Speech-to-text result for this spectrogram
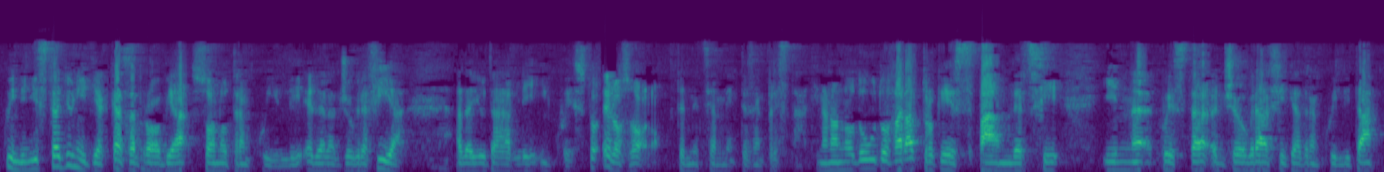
Quindi gli Stati Uniti a casa propria sono tranquilli ed è la geografia ad aiutarli in questo e lo sono tendenzialmente sempre stati. Non hanno dovuto far altro che espandersi in questa geografica tranquillità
